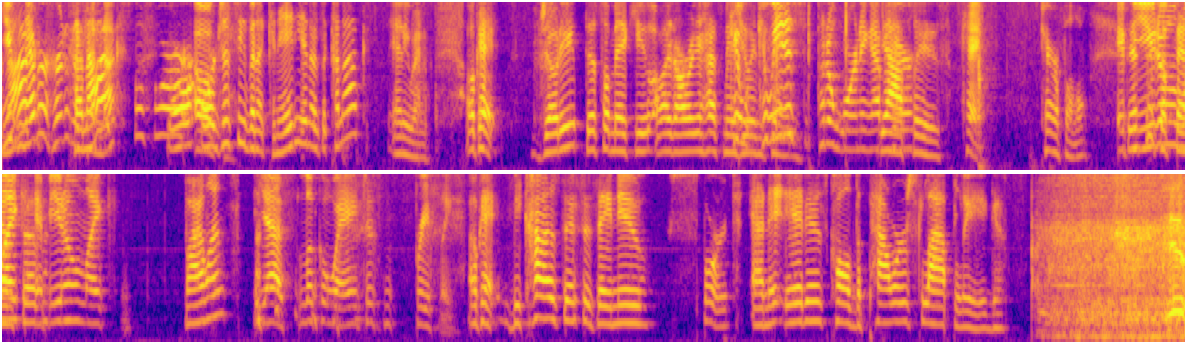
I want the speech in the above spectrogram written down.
You've never heard of the Canucks before? Or, or oh. just even a Canadian as a Canuck? Anyway, okay, Jody, this will make you, it already has made you can, insane. can we just put a warning up Yeah, here? please. Okay. Careful. If this you is don't offensive. like, if you don't like, Violence? yes, look away. Just briefly. Okay, because this is a new sport and it, it is called the Power Slap League. Two.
